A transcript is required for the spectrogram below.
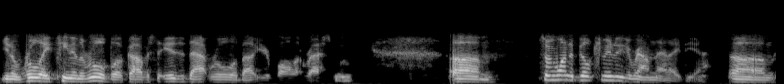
You know, Rule 18 in the rule book obviously is that rule about your ball at rest move. Um, so we want to build community around that idea. Um,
